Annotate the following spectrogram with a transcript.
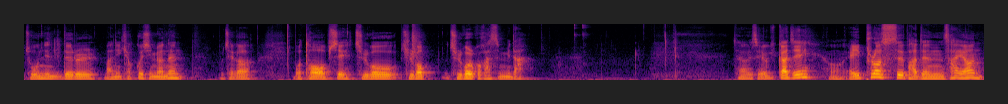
좋은 일들을 많이 겪으시면은 뭐 제가 뭐 더 없이 즐거 즐겁 즐거울 것 같습니다. 자, 그래서 여기까지 어, A 플러스 받은 사연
